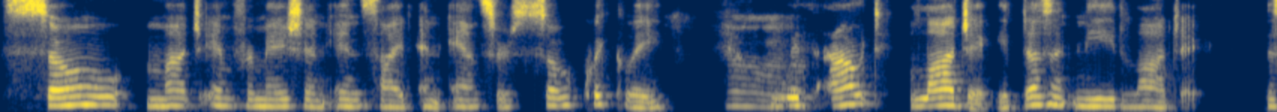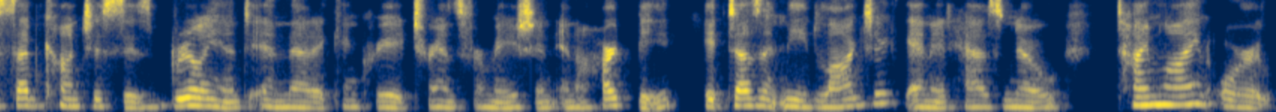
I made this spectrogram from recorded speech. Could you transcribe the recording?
so much information, insight, and answers so quickly mm. without logic. It doesn't need logic. The subconscious is brilliant in that it can create transformation in a heartbeat. It doesn't need logic and it has no timeline or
